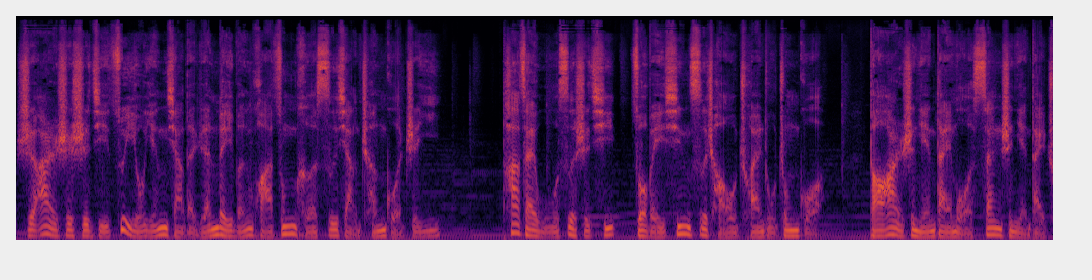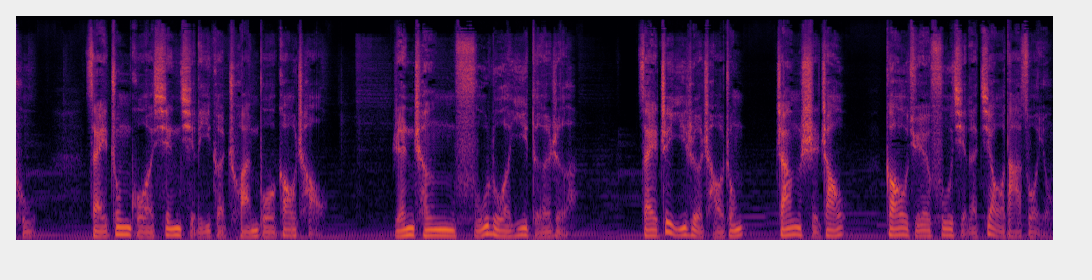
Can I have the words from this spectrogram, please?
是二十世纪最有影响的人类文化综合思想成果之一。他在五四时期作为新思潮传入中国，到二十年代末三十年代初，在中国掀起了一个传播高潮，人称弗洛伊德热。在这一热潮中，张世钊、高觉夫起了较大作用。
